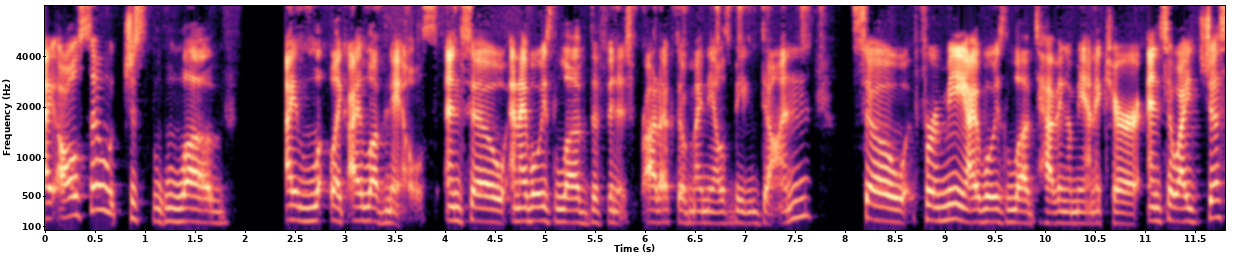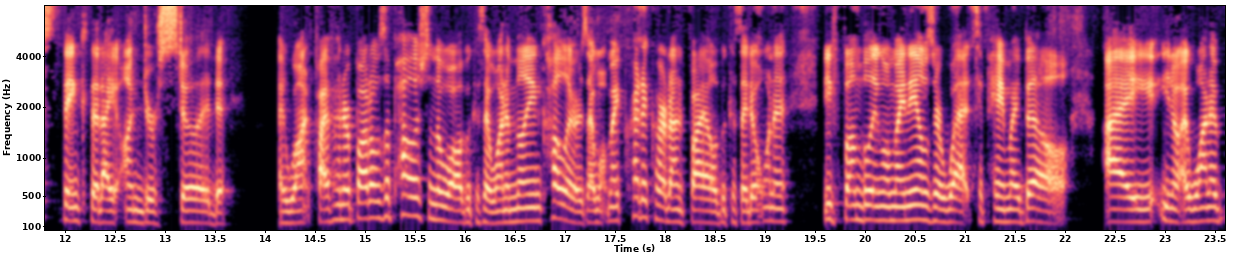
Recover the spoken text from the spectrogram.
I also just love I lo- like I love nails. And so and I've always loved the finished product of my nails being done, so for me, I've always loved having a manicure. And so I just think that I understood I want 500 bottles of polish on the wall because I want a million colors. I want my credit card on file because I don't want to be fumbling when my nails are wet to pay my bill. I, you know, I want to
